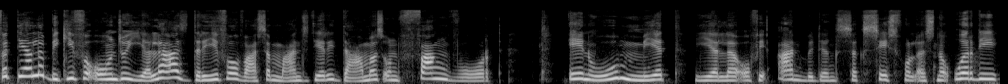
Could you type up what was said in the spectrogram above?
Vertel 'n bietjie vir ons hoe julle as drie volwasse mans deur die dames ontvang word en hoe meet julle of die aanbieding suksesvol is? Nou oor die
